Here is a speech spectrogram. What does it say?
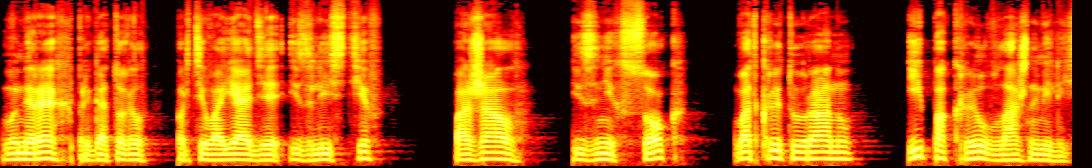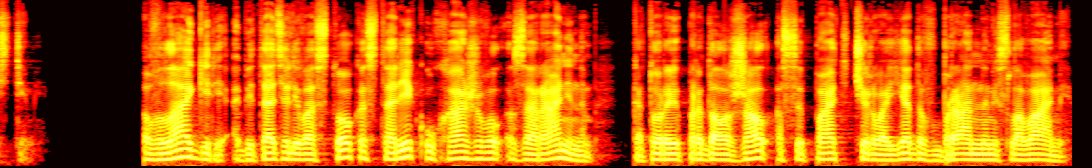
Вамирех приготовил противоядие из листьев, пожал из них сок в открытую рану и покрыл влажными листьями. В лагере обитатели Востока старик ухаживал за раненым, который продолжал осыпать червоедов бранными словами.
